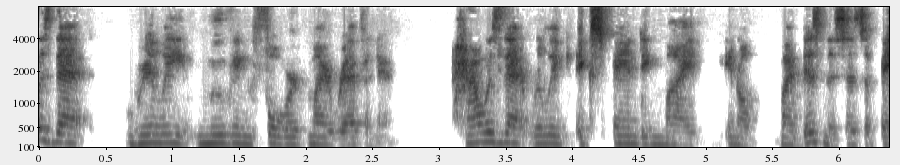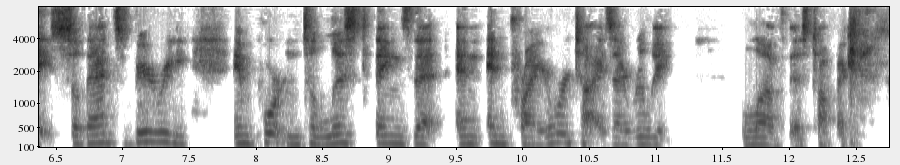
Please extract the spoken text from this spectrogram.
is that really moving forward my revenue? How is that really expanding my you know my business as a base? So that's very important to list things that and and prioritize. I really love this topic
